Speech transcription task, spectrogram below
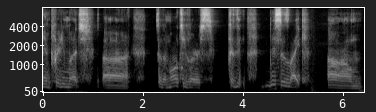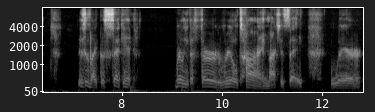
and pretty much uh, so the multiverse, because this is like, um, this is like the second, really the third real time, I should say, where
